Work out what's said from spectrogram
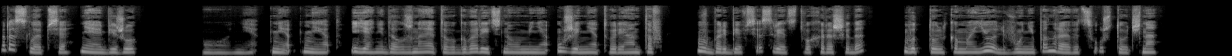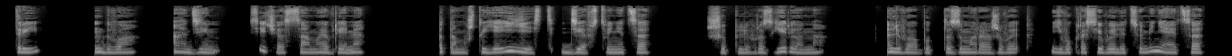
Расслабься, не обижу». «О, нет, нет, нет, я не должна этого говорить, но у меня уже нет вариантов. В борьбе все средства хороши, да? Вот только мое льву не понравится уж точно. Три, два, один. Сейчас самое время потому что я и есть девственница. Шиплю разъяренно. Льва будто замораживает. Его красивое лицо меняется.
